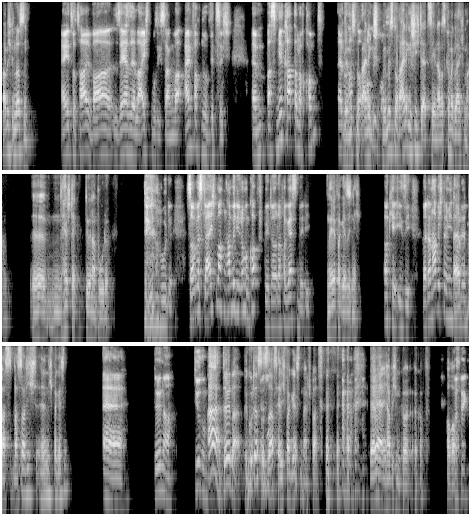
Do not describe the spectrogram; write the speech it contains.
Habe ich genossen. Ey, total. War sehr, sehr leicht, muss ich sagen. War einfach nur witzig. Ähm, was mir gerade da noch kommt, äh, wir, müssen noch eine, wir müssen noch eine Geschichte erzählen, aber das können wir gleich machen. Äh, Hashtag Dönerbude. Dönerbude. Sollen wir es gleich machen? Haben wir die noch im Kopf später oder vergessen wir die? Nee, vergesse ich nicht. Okay, easy. Weil dann habe ich nämlich äh, was, was soll ich äh, nicht vergessen? Äh, Döner. Dürüm. Ah, Döner. Gut, dass du es sagst. Hätte ich vergessen. Nein, Spaß. ja, ja, habe ich im äh, Kopf. Hau raus. Perfekt.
